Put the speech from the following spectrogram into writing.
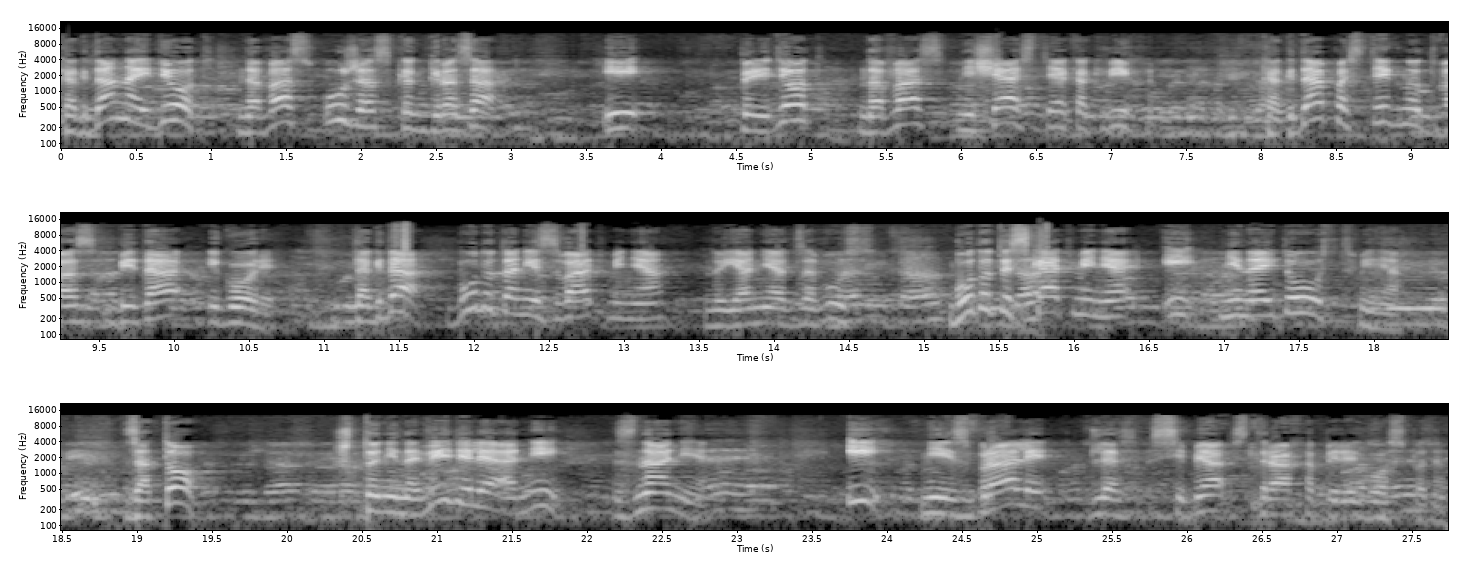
Когда найдет на вас ужас, как гроза, и придет на вас несчастье, как вихрь. Когда постигнут вас беда и горе, тогда будут они звать меня, но я не отзовусь. Будут искать меня и не найдут меня. За то, что ненавидели они знания и не избрали для себя страха перед Господом.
